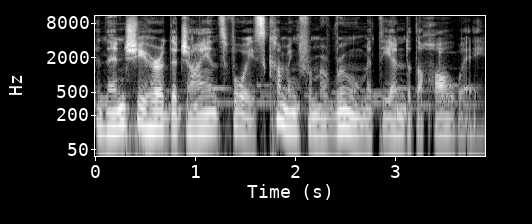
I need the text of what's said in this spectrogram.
and then she heard the giant's voice coming from a room at the end of the hallway.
